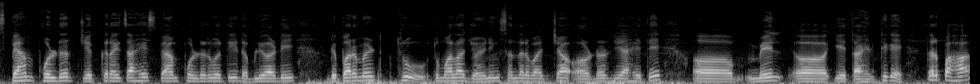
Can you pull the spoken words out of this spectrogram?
स्पॅम फोल्डर चेक करायचा आहे. स्पॅम फोल्डरवरती W R D department through तुम्हाला जॉईनिंग संदर्भातच्या ऑर्डर जी आहे ते मेल येत आहे. ठीक आहे? तर पहा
